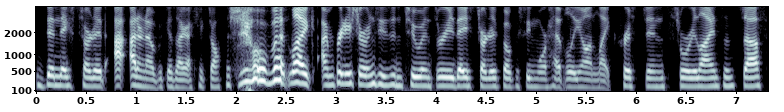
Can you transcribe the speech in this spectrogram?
then they started, I, I, don't know because I got kicked off the show, but like I'm pretty sure in season two and three, they started focusing more heavily on like Kristen's storylines and stuff.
